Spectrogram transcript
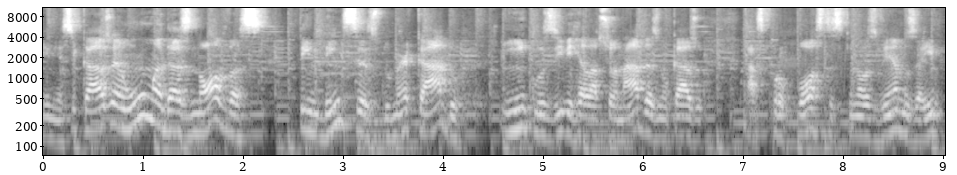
E nesse caso é uma das novas tendências do mercado, inclusive relacionadas, no caso, às propostas que nós vemos aí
